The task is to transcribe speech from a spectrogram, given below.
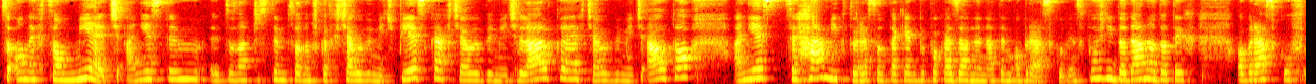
co one chcą mieć, a nie z tym, to znaczy z tym, co na przykład chciałyby mieć pieska, chciałyby mieć lalkę, chciałyby mieć auto, a nie z cechami, które są tak jakby pokazane na tym obrazku. Więc później dodano do tych obrazków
